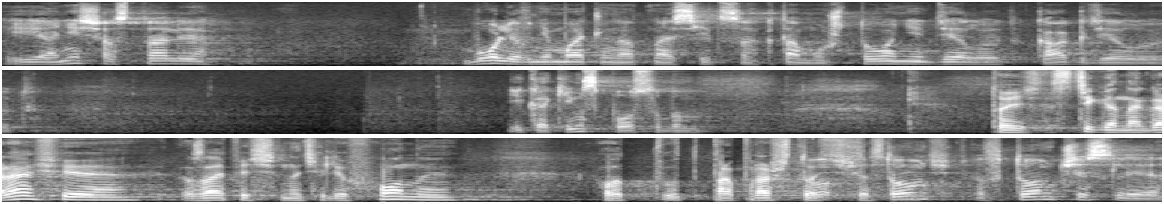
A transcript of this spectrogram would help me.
И они сейчас стали более внимательно относиться к тому, что они делают, как делают и каким способом. То есть стеганография, записи на телефоны, вот, вот про, про что в, сейчас в том, речь? в том числе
